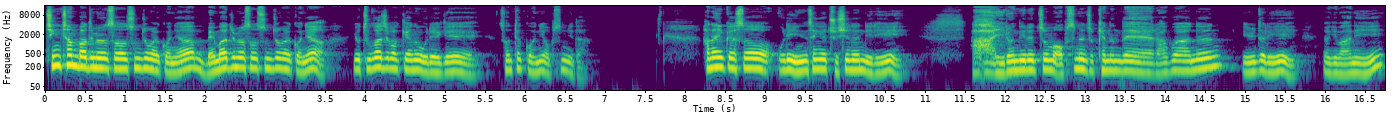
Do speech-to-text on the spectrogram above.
칭찬받으면서 순종할 거냐, 매 맞으면서 순종할 거냐, 이 두 가지밖에는 우리에게 선택권이 없습니다. 하나님께서 우리 인생에 주시는 일이 아, 이런 일은 좀 없으면 좋겠는데 라고 하는 일들이 여기 많이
